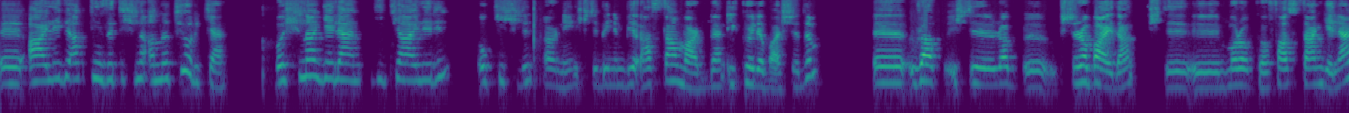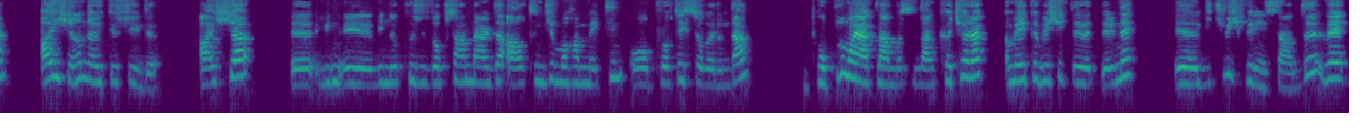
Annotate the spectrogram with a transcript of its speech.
e, ailevi akdeniz ateşini anlatıyor iken başına gelen hikayelerin o kişinin örneğin işte benim bir hastam vardı ben ilk öyle başladım. E, Rab işte Rab e, işte Rabay'dan işte e, Morocco Fas'tan gelen Ayşe'nin öyküsüydü. Ayşe 1990'larda e, 6. Muhammed'in o protestolarından toplum ayaklanmasından kaçarak Amerika Birleşik Devletleri'ne e, gitmiş bir insandı ve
